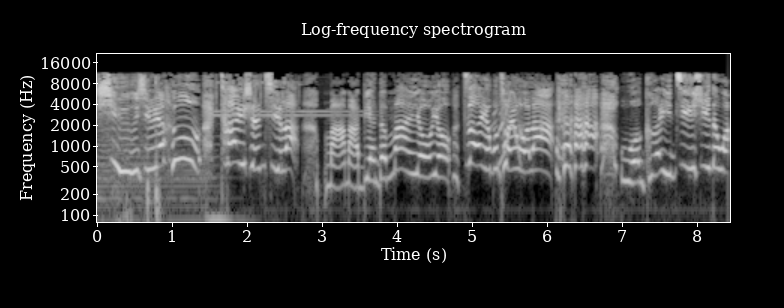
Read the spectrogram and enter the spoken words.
咻咻呀呼，太太神奇了！妈妈变得慢悠悠，再也不催我了，哈哈，我可以继续的玩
